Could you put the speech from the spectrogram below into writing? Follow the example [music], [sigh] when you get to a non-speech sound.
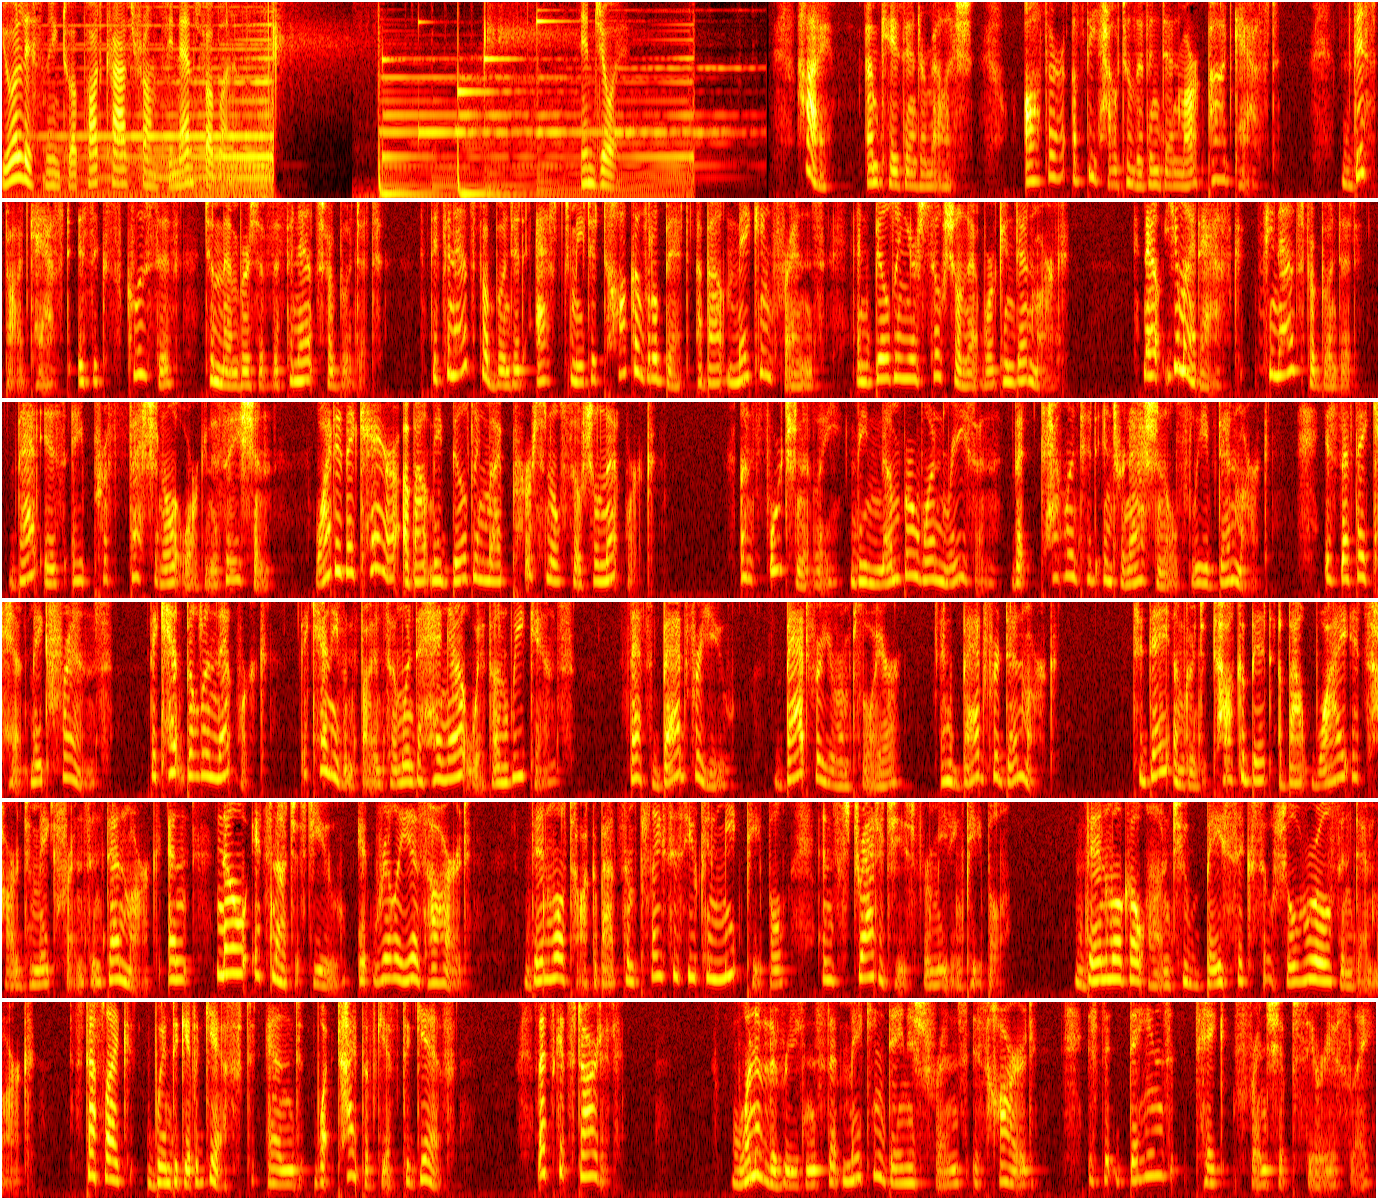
You're listening to a podcast from Finansforbundet. Enjoy. Hi, I'm Kay Xander Mellish, author of the How to Live in Denmark podcast. This podcast is exclusive to members of the Finansforbundet. The Finansforbundet asked me to talk a little bit about making friends and building your social network in Denmark. Now, you might ask, Finansforbundet, that is a professional organization. Why do they care about me building my personal social network? Unfortunately, the number one reason that talented internationals leave Denmark is that they can't make friends. They can't build a network. They can't even find someone to hang out with on weekends. That's bad for you, bad for your employer, and bad for Denmark. Today I'm going to talk a bit about why it's hard to make friends in Denmark. And no, it's not just you, it really is hard. Then we'll talk about some places you can meet people and strategies for meeting people. Then we'll go on to basic social rules in Denmark. Stuff like when to give a gift and what type of gift to give. Let's get started. One of the reasons that making Danish friends is hard is that Danes take friendship seriously.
